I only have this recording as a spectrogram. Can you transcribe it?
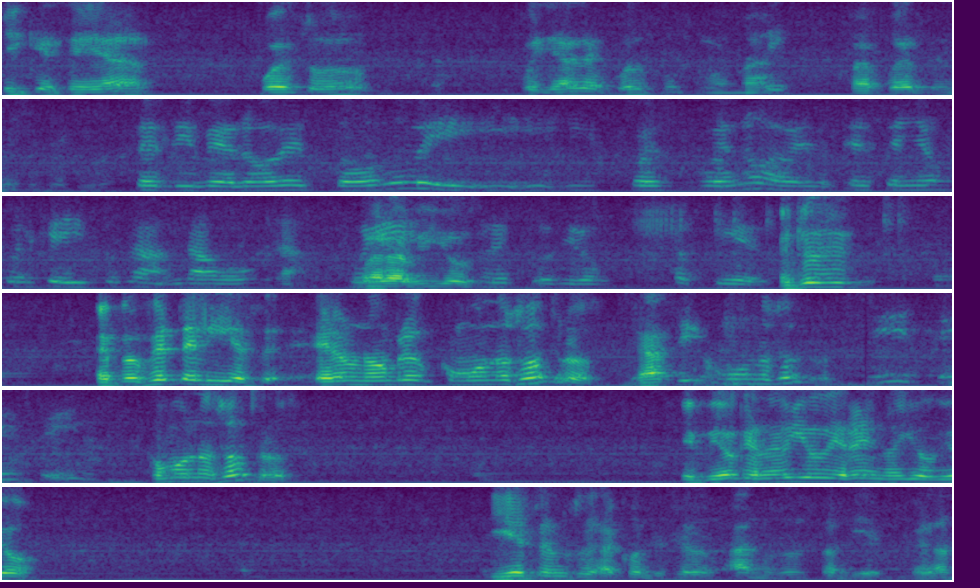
y que se haya puesto pues ya de acuerdo con su mamá para poder tener su. Se liberó de todo y, pues bueno, el, Señor fue el que hizo la, obra. Maravilloso. Así es. Entonces, el profeta Elías era un hombre como nosotros, así como nosotros. Sí, sí, sí. Como nosotros. Y vio que no lloviera y no llovió. Y esto nos aconteció a nosotros también, ¿verdad?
